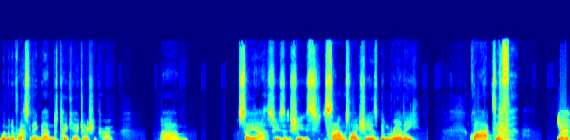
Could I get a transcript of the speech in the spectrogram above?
Women of Wrestling and Tokyo Joshi Pro. Um, so yeah, she's she sounds like she has been really quite active. Yeah,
